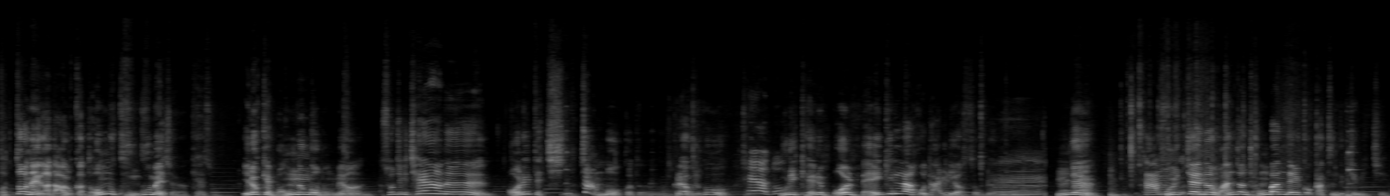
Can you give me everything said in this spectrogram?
어떤 애가 나올까 너무 궁금해져요 계속 이렇게 먹는 거 보면 솔직히 채아는 어릴 때 진짜 안 먹었거든 그래가지고 채야도. 우리 걔를 뭘 먹이려고 난리였어 우리는 음, 근데 다 먹었어. 둘째는 완전 정반대일 것 같은 느낌 있지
